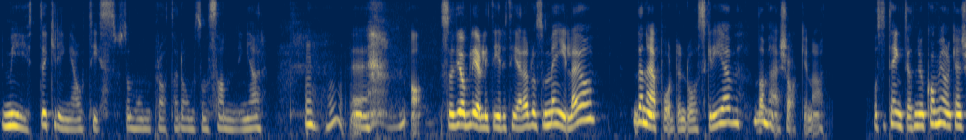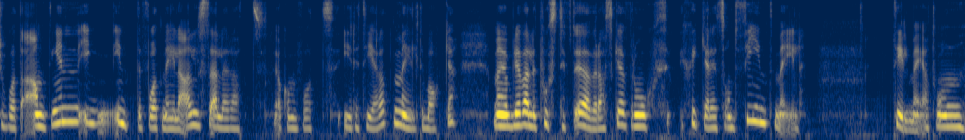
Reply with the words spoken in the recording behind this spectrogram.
myter kring autism som hon pratade om som sanningar. Mm -hmm. eh, ja, så jag blev lite irriterad och så mejlade jag den här podden då skrev de här sakerna. Och så tänkte jag att nu kommer jag kanske få ett, antingen inte få ett mejl alls eller att jag kommer få ett irriterat mejl tillbaka. Men jag blev väldigt positivt överraskad för hon skickade ett sånt fint mejl till mig. Att hon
